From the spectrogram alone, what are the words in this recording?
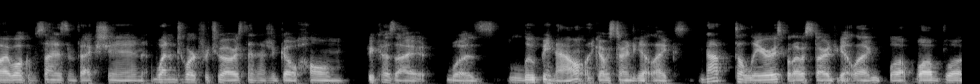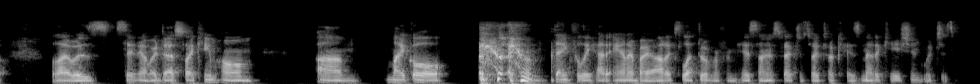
I woke up with sinus infection, went into work for two hours, then had to go home because I was looping out. Like I was starting to get like not delirious, but I was starting to get like blah blah blah while I was sitting at my desk. So I came home. Um, Michael thankfully had antibiotics left over from his sinus infection, so I took his medication, which is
